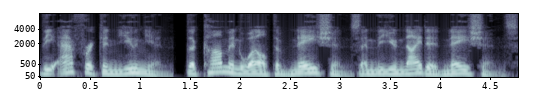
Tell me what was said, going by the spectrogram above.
the African Union, the Commonwealth of Nations and the United Nations.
